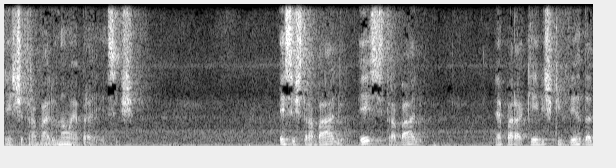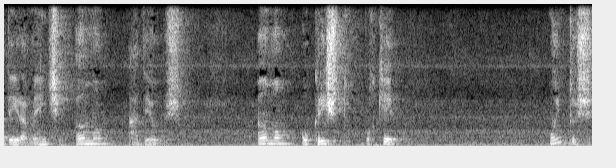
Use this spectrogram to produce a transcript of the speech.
Este trabalho não é para esses. Esses trabalho, esse trabalho é para aqueles que verdadeiramente amam a Deus, amam o Cristo, porque muitos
